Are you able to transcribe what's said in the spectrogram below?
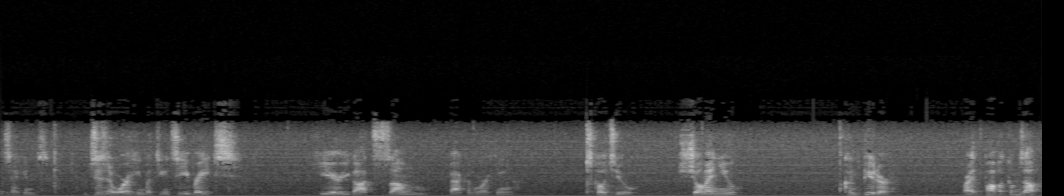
One second. Which isn't working, but you can see right here you got some back and working. Let's go to Show Menu, Computer. Alright, the pop-up comes up.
